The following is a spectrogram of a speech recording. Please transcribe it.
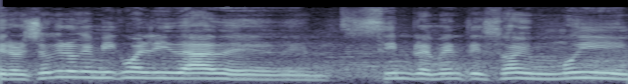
Pero yo creo que mi cualidad de, simplemente soy muy...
